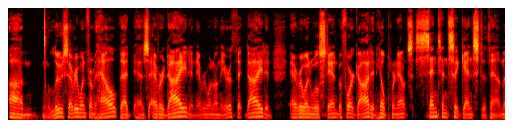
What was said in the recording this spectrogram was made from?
um, loose everyone from hell that has ever died, and everyone on the earth that died, and everyone will stand before God, and He'll pronounce sentence against them.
